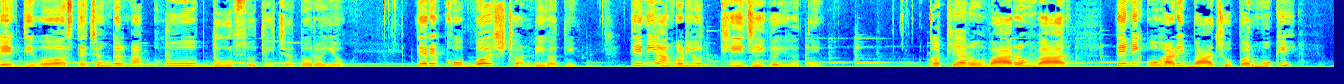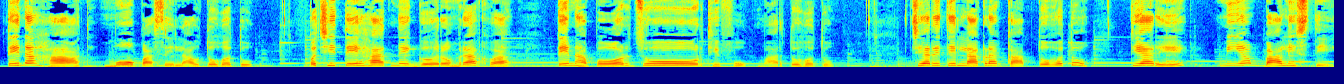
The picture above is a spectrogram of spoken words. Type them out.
એક દિવસ તે જંગલમાં ખૂબ દૂર સુધી જતો રહ્યો. ત્યારે ખૂબ જ ઠંડી હતી. તેની આંગળીઓ થીજી ગઈ હતી. કઠિયારો વારંવાર તેની કુહાડી બાજુ પર મૂકી તેના હાથ મોં પાસે લાવતો હતો. પછી તે હાથને ગરમ રાખવા તેના પર જોરથી ફૂંક મારતો હતો. જ્યારે તે લાકડા કાપતો હતો, ત્યારે મિયા બાલિસ્તે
